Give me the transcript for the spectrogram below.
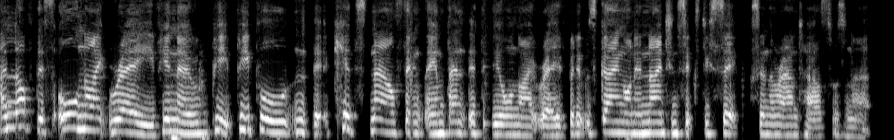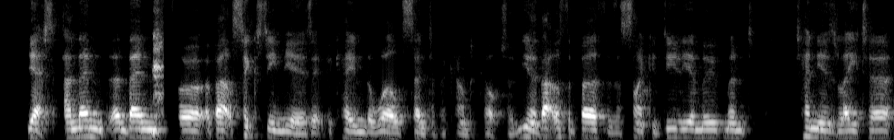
I love this all night rave. You know, pe- people, kids now think they invented the all night rave, but it was going on in 1966 in the Roundhouse, wasn't it? Yes, and then and then for about 16 years, it became the World Centre for Counterculture. You know, that was the birth of the psychedelia movement. Ten years later,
